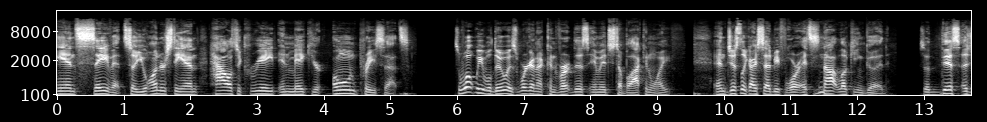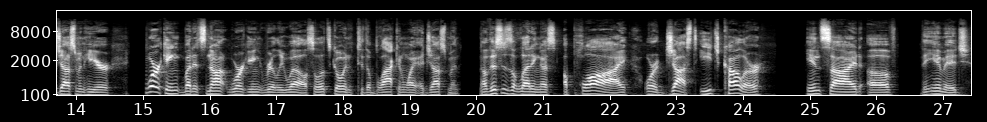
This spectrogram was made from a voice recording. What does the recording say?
and save it so you understand how to create and make your own presets. So what we will do is we're going to convert this image to black and white. And just like I said before, it's not looking good. So this adjustment here working, but it's not working really well. So let's go into the black and white adjustment. Now this is letting us apply or adjust each color inside of the image,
